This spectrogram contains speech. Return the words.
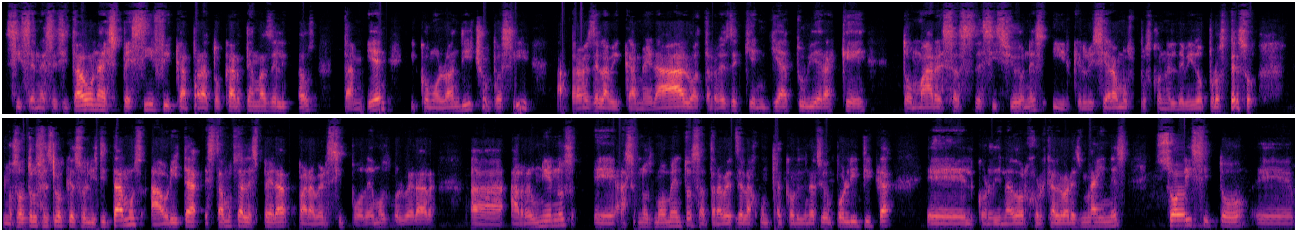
Si se necesitaba una específica para tocar temas delicados, también, y como lo han dicho, pues sí, a través de la bicameral o a través de quien ya tuviera que tomar esas decisiones y que lo hiciéramos pues con el debido proceso. Nosotros es lo que solicitamos. Ahorita estamos a la espera para ver si podemos volver a, reunirnos. Eh, hace unos momentos, a través de la Junta de Coordinación Política, eh, el coordinador Jorge Álvarez Maínez solicitó eh,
